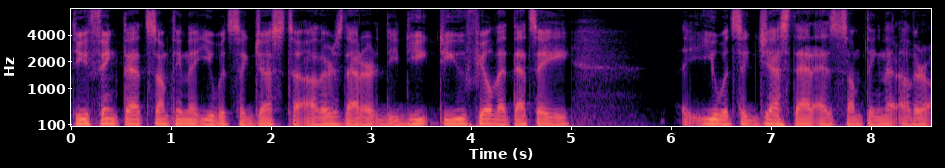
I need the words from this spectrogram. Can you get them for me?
Do you think that's something that you would suggest to others that are do you, do you feel that that's a you would suggest that as something that other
